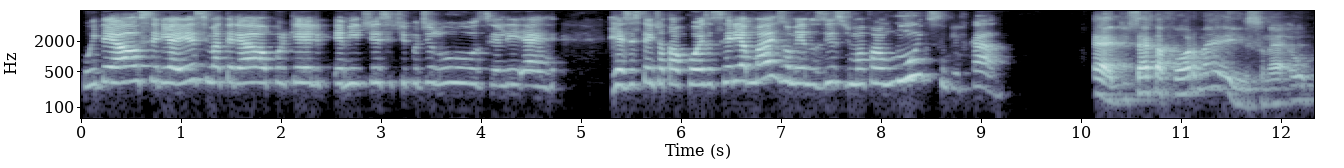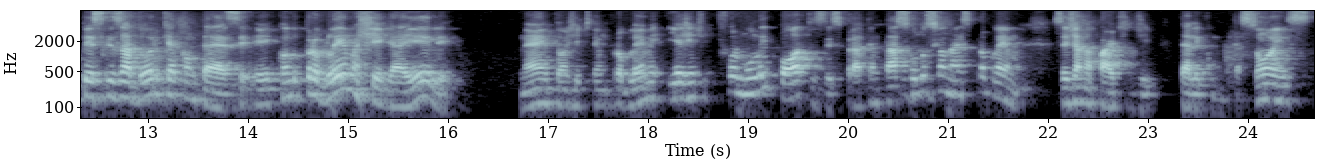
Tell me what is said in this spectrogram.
o ideal seria esse material porque ele emite esse tipo de luz, ele é resistente a tal coisa. Seria mais ou menos isso de uma forma muito simplificada? É, de certa forma é isso, né? O pesquisador, o que acontece? Quando o problema chega a ele, né? Então a gente tem um problema e a gente formula hipóteses para tentar solucionar esse problema, seja na parte de telecomunicações,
